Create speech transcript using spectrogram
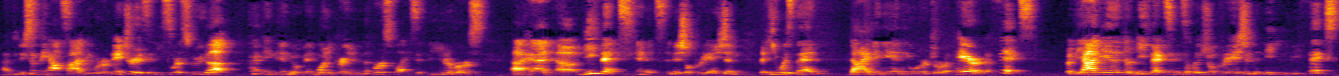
uh, to do something outside the order of nature is if he sort of screwed up in, in, in what he created in the first place. If the universe uh, had uh, defects in its initial creation that he was then diving in in order to repair, to fix. But the idea that there are defects in his original creation that needed to be fixed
